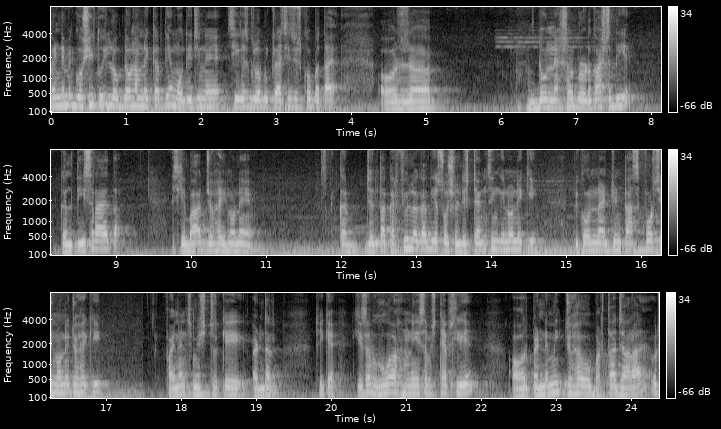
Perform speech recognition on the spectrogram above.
पेंडेमिक घोषित हुई लॉकडाउन हमने कर दिया, मोदी जी ने सीरियस ग्लोबल क्राइसिस इसको बताया, और दो नेशनल ब्रॉडकास्ट दिए, कल तीसरा आया था। इसके बाद जो है इन्होंने कर, जनता कर्फ्यू लगा दिया सोशल डिस्टेंसिंग इन्होंने की कोविड नाइन्टीन टास्क फोर्स इन्होंने जो है की फाइनेंस मिनिस्टर के अंडर ठीक है, ये सब हुआ, हमने ये सब स्टेप्स लिए। और पेंडेमिक जो है वो बढ़ता जा रहा है और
